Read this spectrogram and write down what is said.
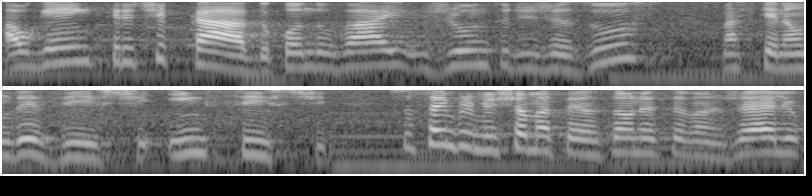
alguém criticado quando vai junto de Jesus, mas que não desiste, insiste. Isso sempre me chama atenção nesse Evangelho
